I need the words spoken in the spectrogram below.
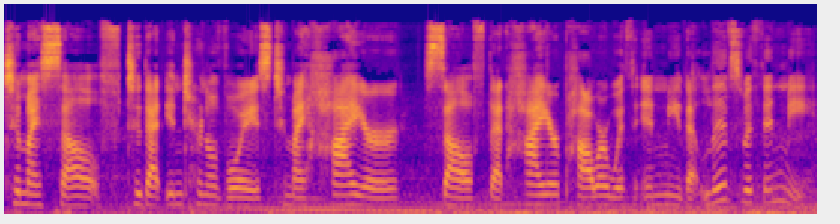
to myself, to that internal voice, to my higher self, that higher power within me that lives within me.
